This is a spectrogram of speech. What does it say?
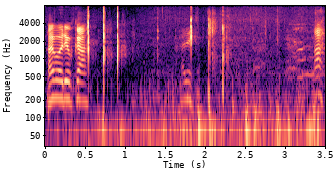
Hai, Măriuca! Hai! Hai!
